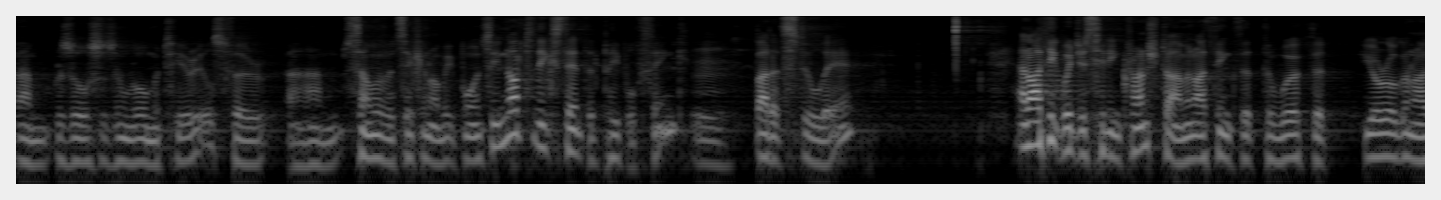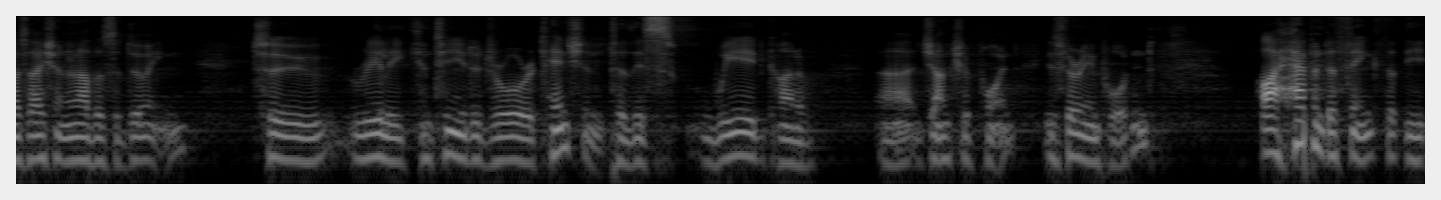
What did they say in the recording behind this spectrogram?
um, resources and raw materials for um, some of its economic buoyancy. Not to the extent that people think, mm. but it's still there. And I think we're just hitting crunch time. And I think that the work that your organisation and others are doing to really continue to draw attention to this weird kind of uh, juncture point is very important. I happen to think that the,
